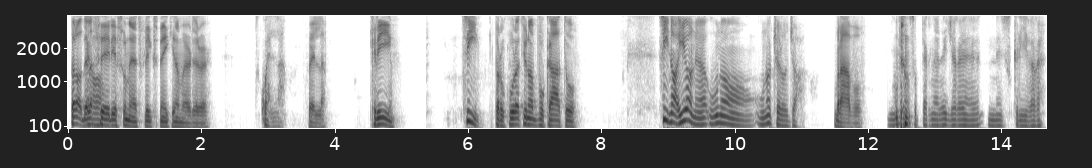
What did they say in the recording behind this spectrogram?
però della Però- serie su Netflix Making a Murderer, Quella. quella. Cree, Sì, procurati un avvocato, sì, no, io ne- uno, uno ce l'ho già. bravo. Non devo saperne leggere né scrivere.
